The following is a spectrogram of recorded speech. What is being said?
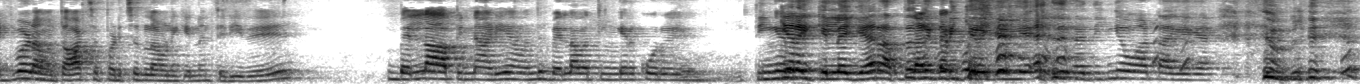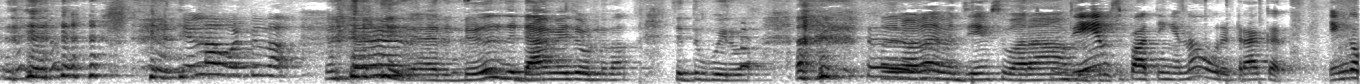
எட்வர்ட் அவன் தாட்ஸை படிச்சதுல அவனுக்கு என்ன தெரியுது? பெல்லா பின்னாடியே வந்து பெல்லாவை திங்கறதுக்கு ஒரு திங்கறக்கு இல்லைங்க ரத்தத்தை குடிக்கிறீங்க திங்க மாட்டாங்க எல்லாம் ஒண்ணுதான். ரெண்டு இது டேமேஜ் ஒண்ணுதான். செத்து போயிடுவான் அதனால இவன் ஜேம்ஸ் வரான். ஜேம்ஸ் பாத்தீங்கன்னா ஒரு ட்ராக்கர் எங்க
